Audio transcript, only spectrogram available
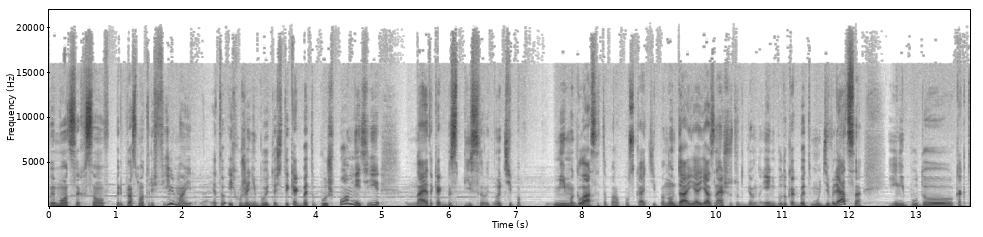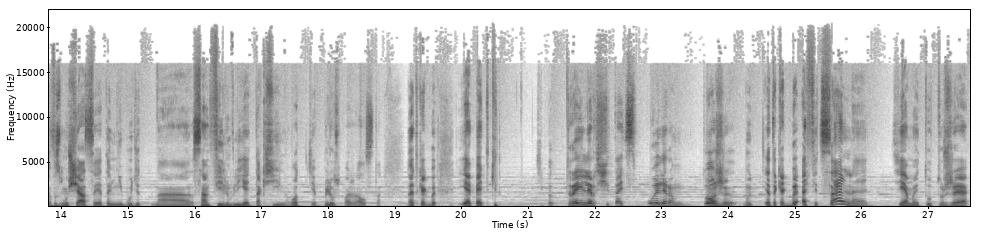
в эмоциях в самом, при просмотре фильма это, их уже не будет. То есть ты как бы это будешь помнить и на это как бы списывать. Ну, типа, мимо глаз это пропускать. Типа, ну да, я, я знаю, что тут говно. Я не буду как бы этому удивляться и не буду как-то возмущаться. Это не будет на сам фильм влиять так сильно. Вот тебе плюс, пожалуйста. Но это как бы... И опять-таки, типа, трейлер считать спойлером тоже... Ну, это как бы официальная тема, и тут уже...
